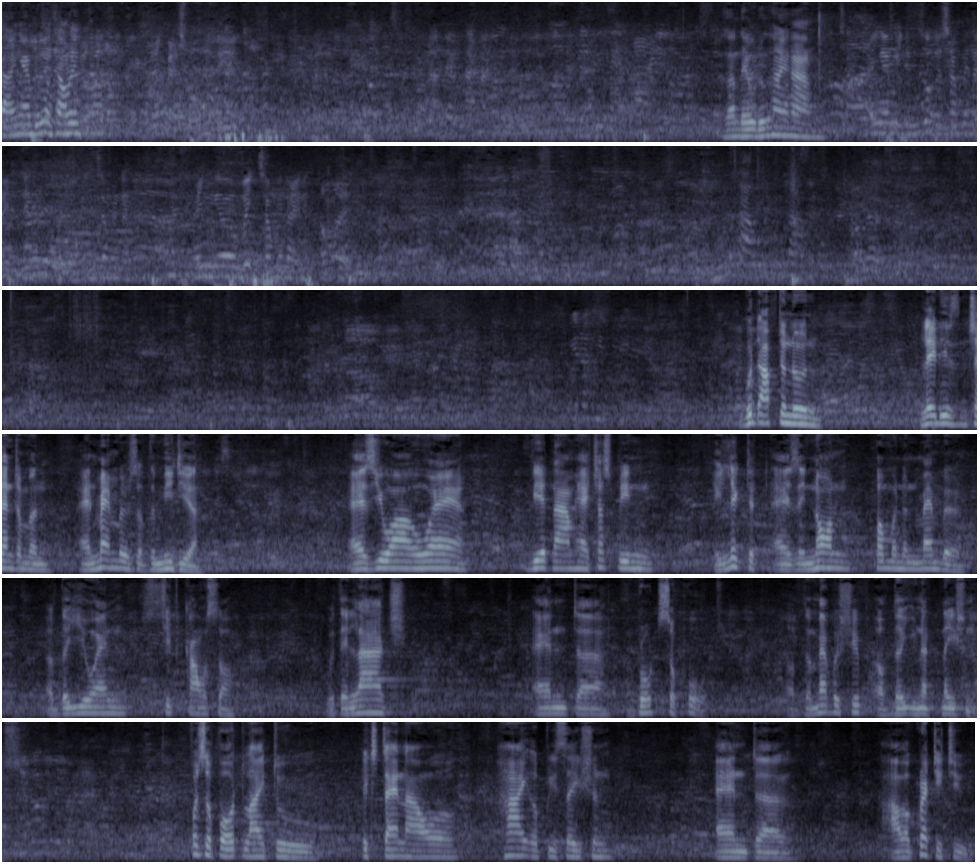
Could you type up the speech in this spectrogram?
cả anh em đứng đằng sau đi. Dàn đều đứng hai hàng. Anh em mình đứng dội sang bên này đi. Đi sang bên này. Anh uh, vịnh sang bên này đi. Good afternoon, ladies and gentlemen, and members of the media. As you are aware, Vietnam has just been elected as a non permanent member of the UN Security Council with a large and uh, broad support of the membership of the United Nations. First of all, I'd like to extend our high appreciation and uh, our gratitude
